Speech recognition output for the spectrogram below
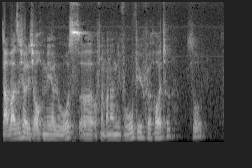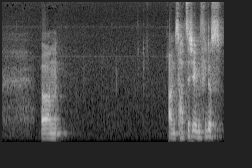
da war sicherlich auch mehr los, äh, auf einem anderen Niveau wie für heute. So. Ähm, und es hat sich eben vieles,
